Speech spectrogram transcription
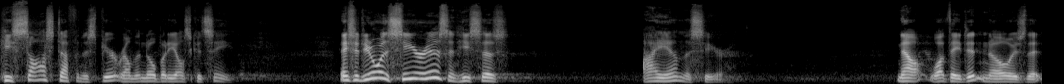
He saw stuff in the spirit realm that nobody else could see. They said, Do you know where the seer is? And he says, I am the seer. Now, what they didn't know is that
